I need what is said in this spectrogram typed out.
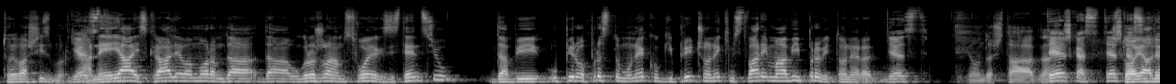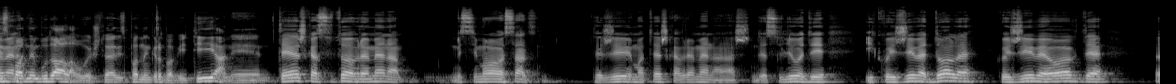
to je vaš izbor. A Jest. ne ja iz Kraljeva moram da, da ugrožavam svoju egzistenciju da bi upirao prstom u nekog i pričao o nekim stvarima, a vi prvi to ne radite. Jest. I onda šta, znate, Teška su- teška što su ja da ispadnem budala uvijek, što ja da ispadnem grbav i ti ja, ne, Teška su to vremena, mislim ovo sad, gde živimo teška vremena, naš, gde su ljudi i koji žive dole, koji žive ovde, e,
